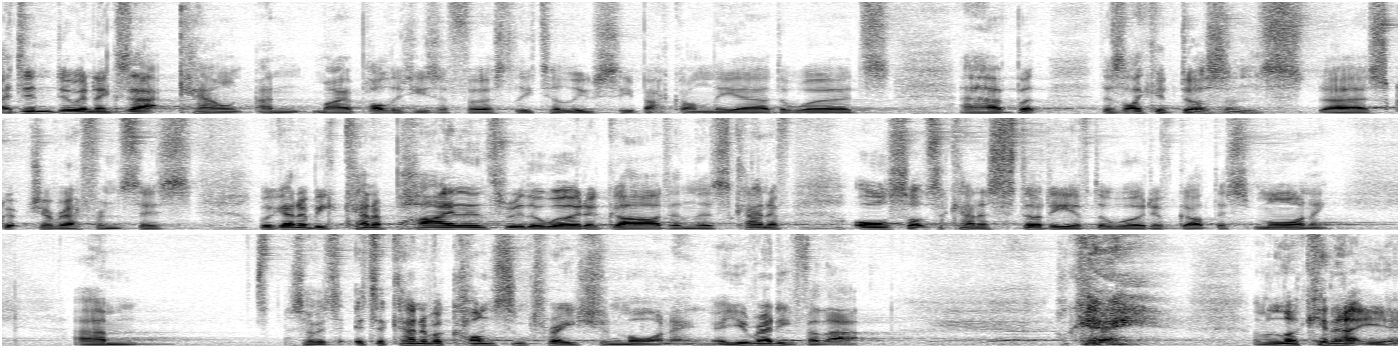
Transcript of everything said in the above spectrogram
I didn't do an exact count, and my apologies are firstly to Lucy back on the, uh, the words. Uh, but there's like a dozen uh, scripture references. We're going to be kind of piling through the Word of God, and there's kind of all sorts of kind of study of the Word of God this morning. Um, so it's, it's a kind of a concentration morning. Are you ready for that? Okay. I'm looking at you.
